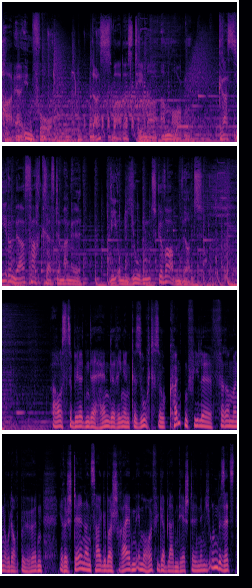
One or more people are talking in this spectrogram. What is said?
HR Info. Das war das Thema am Morgen. Grassierender Fachkräftemangel. Wie um die Jugend geworben wird. Auszubildende Hände ringend gesucht. So könnten viele Firmen oder auch Behörden ihre Stellenanzeige überschreiben. Immer häufiger bleiben Lehrstellen nämlich unbesetzt,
